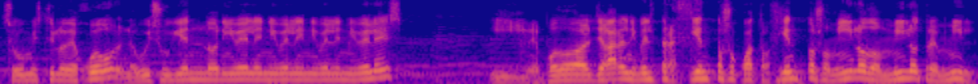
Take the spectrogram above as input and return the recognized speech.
según mi estilo de juego, le voy subiendo nivel en nivel en nivel en niveles y me puedo llegar al nivel 300 o 400 o 1000 o 2000 o 3000.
